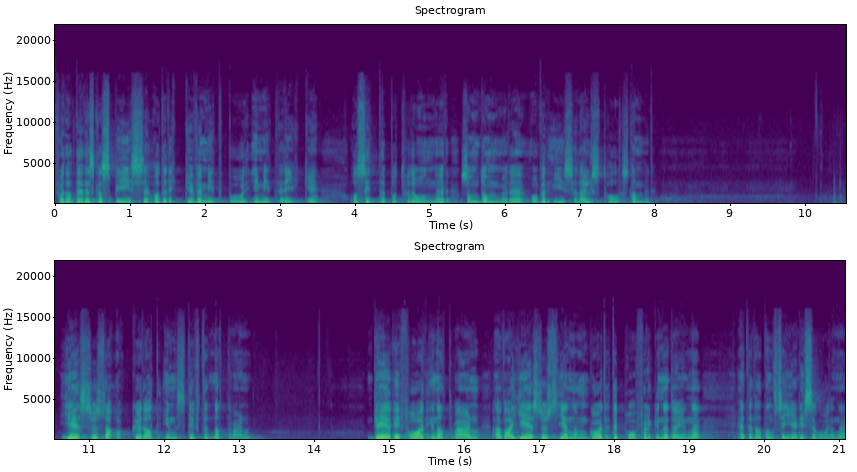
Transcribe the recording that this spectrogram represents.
For at dere skal spise og drikke ved mitt bord i mitt rike og sitte på troner som dommere over Israels tolv stammer. Jesus har akkurat innstiftet nattverden. Det vi får i nattverden, er hva Jesus gjennomgår det påfølgende døgnet etter at han sier disse ordene.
